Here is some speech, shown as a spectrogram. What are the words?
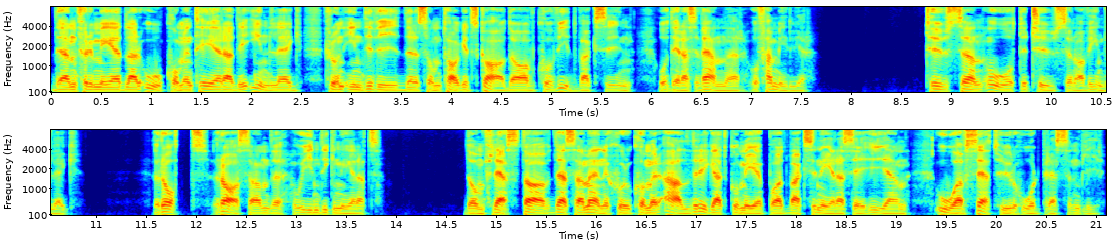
Den förmedlar okommenterade inlägg från individer som tagit skada av covidvaccin och deras vänner och familjer. Tusen och åter tusen av inlägg. Rått, rasande och indignerat. De flesta av dessa människor kommer aldrig att gå med på att vaccinera sig igen oavsett hur hård pressen blir.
